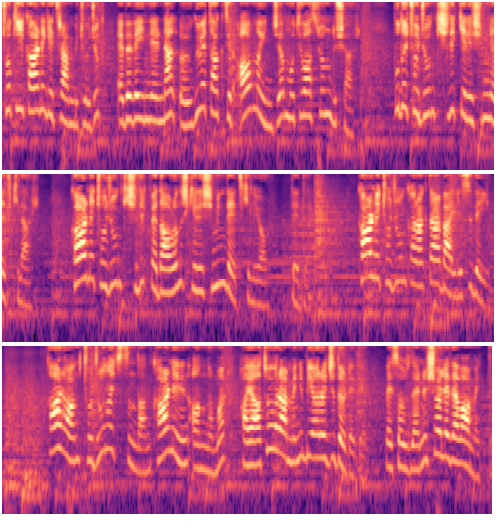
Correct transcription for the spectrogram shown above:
Çok iyi karne getiren bir çocuk ebeveynlerinden övgü ve takdir almayınca motivasyonu düşer. Bu da çocuğun kişilik gelişimini etkiler. Karne çocuğun kişilik ve davranış gelişimini de etkiliyor, dedi. Karne çocuğun karakter belgesi değil. Tarhan çocuğun açısından karnenin anlamı hayatı öğrenmenin bir aracıdır dedi ve sözlerine şöyle devam etti.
